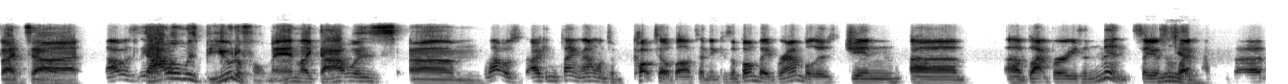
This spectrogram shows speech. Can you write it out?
But uh, that was yeah, that one was beautiful, man. Like that was, um, that was I can thank that one to cocktail bartending because the Bombay Bramble is gin, um, uh, blackberries, and mint. So you're just Yeah. like, uh,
